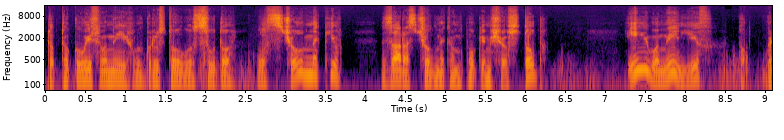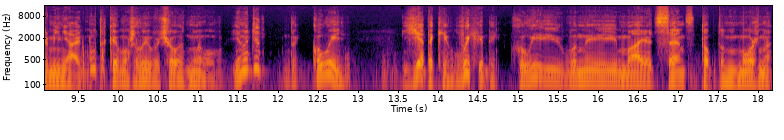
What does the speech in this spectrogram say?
Тобто колись вони їх використовували суто з човників, зараз човникам поки що стоп, і вони їх приміняють. Ну, таке можливо, що ну, іноді, коли є такі вихіди, коли вони мають сенс. Тобто можна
